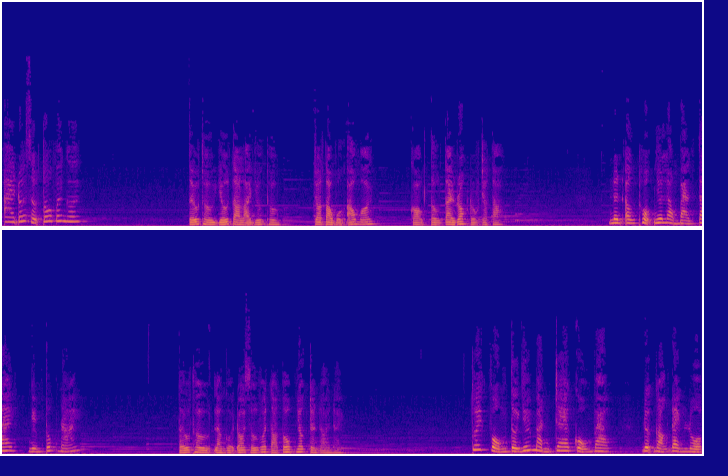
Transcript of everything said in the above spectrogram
Ai đối xử tốt với ngươi? Tiểu thư giữ ta lại dưỡng thương cho ta quần áo mới còn tự tay rót rượu cho ta ninh ân thuộc như lòng bàn tay nghiêm túc nói. Tiểu thư là người đối xử với ta tốt nhất trên đời này. Tuyết vụn từ dưới mành tre cuộn vào được ngọn đèn lụa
